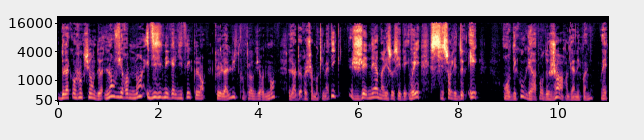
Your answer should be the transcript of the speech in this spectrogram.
de la conjonction de l'environnement et des inégalités que, que la lutte contre l'environnement, le réchauffement climatique, génère dans les sociétés. Vous voyez, c'est sur les deux. Et on découvre les rapports de genre, dernier point. Mais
